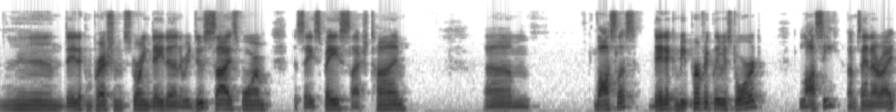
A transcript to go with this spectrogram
And data compression, storing data in a reduced size form to save space slash time. Um, lossless, data can be perfectly restored. Lossy, if I'm saying that right,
